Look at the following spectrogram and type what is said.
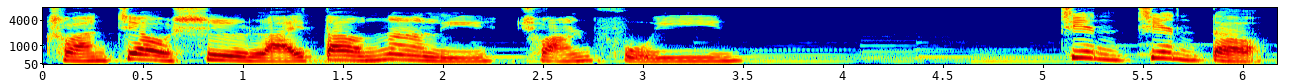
传教士来到那里传福音，渐渐的。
